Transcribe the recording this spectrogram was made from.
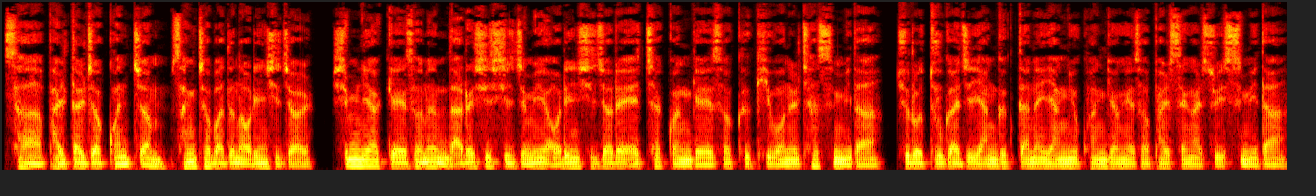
4. 발달적 관점, 상처받은 어린 시절. 심리학계에서는 나르시시즘이 어린 시절의 애착 관계에서 그 기원을 찾습니다. 주로 두 가지 양극단의 양육 환경에서 발생할 수 있습니다.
